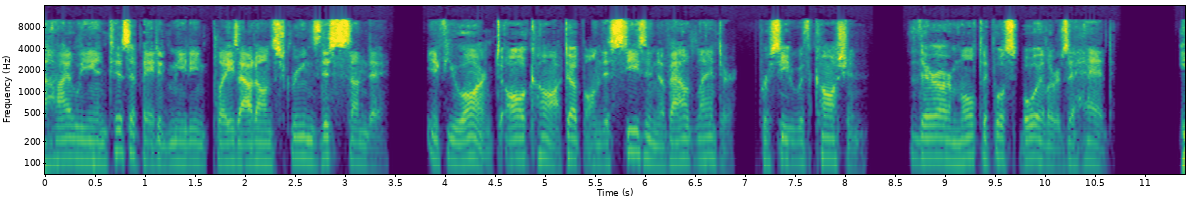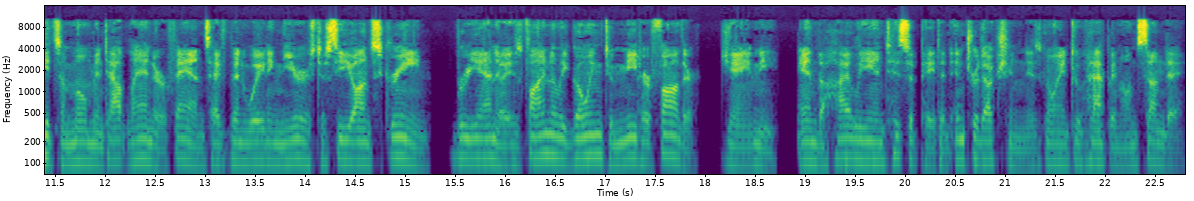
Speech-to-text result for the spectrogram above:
highly anticipated meeting plays out on screens this Sunday. If you aren't all caught up on this season of Outlander, proceed with caution. There are multiple spoilers ahead. It's a moment Outlander fans have been waiting years to see on screen. Brianna is finally going to meet her father, Jamie, and the highly anticipated introduction is going to happen on Sunday.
